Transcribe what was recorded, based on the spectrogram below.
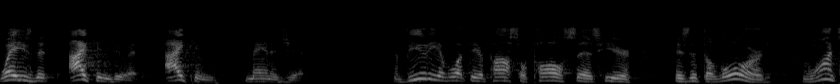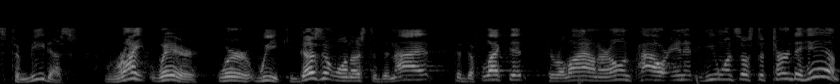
Ways that I can do it. I can manage it. The beauty of what the Apostle Paul says here is that the Lord wants to meet us right where we're weak. He doesn't want us to deny it, to deflect it, to rely on our own power in it. He wants us to turn to Him.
